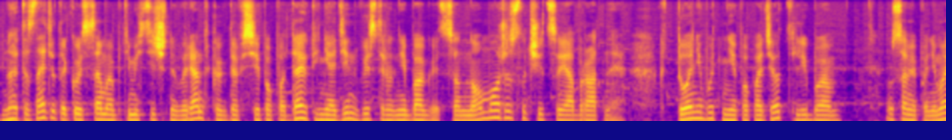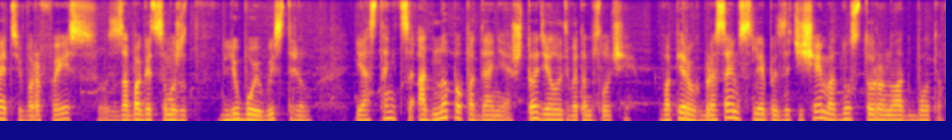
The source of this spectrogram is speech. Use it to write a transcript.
Но это, знаете, такой самый оптимистичный вариант, когда все попадают и ни один выстрел не багается. Но может случиться и обратное. Кто-нибудь не попадет, либо, ну сами понимаете, Warface забагаться может любой выстрел. И останется одно попадание. Что делать в этом случае? Во-первых, бросаем слепы, зачищаем одну сторону от ботов.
